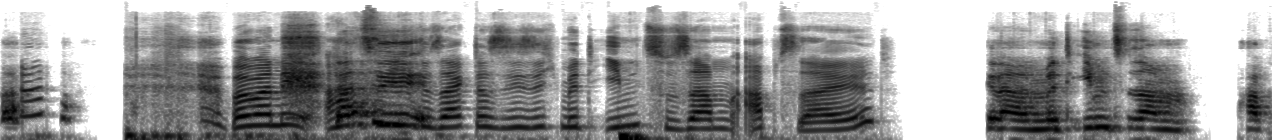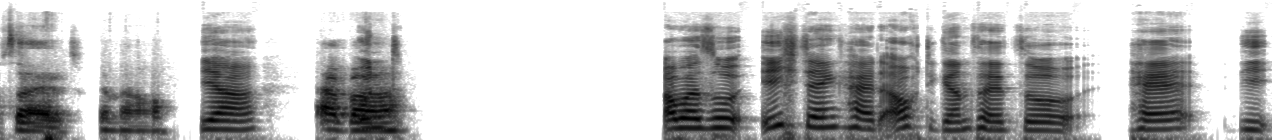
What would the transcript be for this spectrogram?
weil man nee, hat sie nicht sie- gesagt, dass sie sich mit ihm zusammen abseilt? genau, mit ihm zusammen abseilt, genau. Ja, Aber Und- aber so, ich denke halt auch die ganze Zeit so, hä, die,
